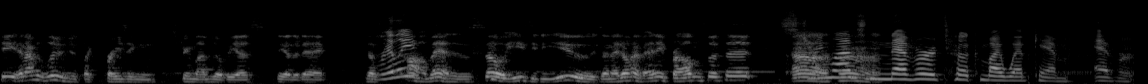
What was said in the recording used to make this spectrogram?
See, and I was literally just like praising Streamlabs OBS the other day. Just, Really? oh man, this is so easy to use, and I don't have any problems with it. Streamlabs Uh-huh. never took my webcam ever.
